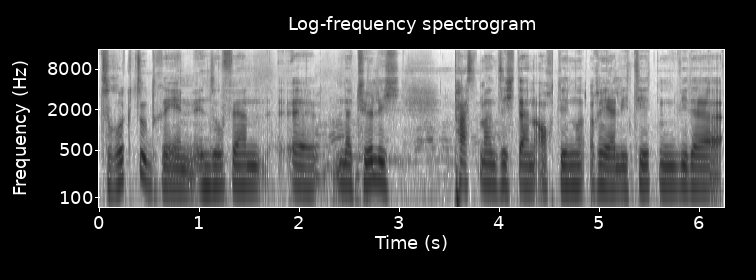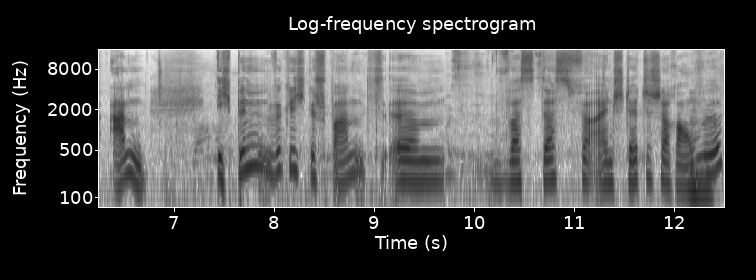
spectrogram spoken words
zurückzudrehen. Insofern äh, natürlich passt man sich dann auch den Realitäten wieder an. Ich bin wirklich gespannt, ähm, was das für ein städtischer Raum mhm. wird.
